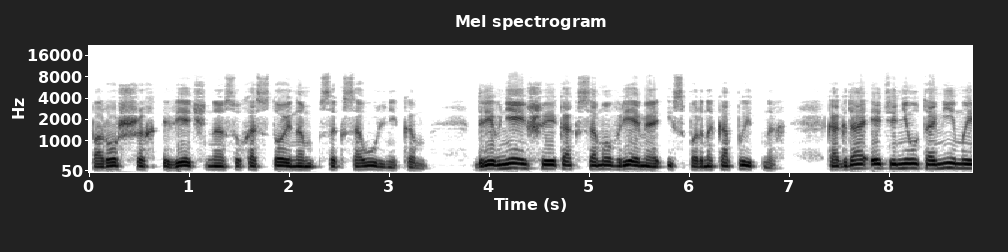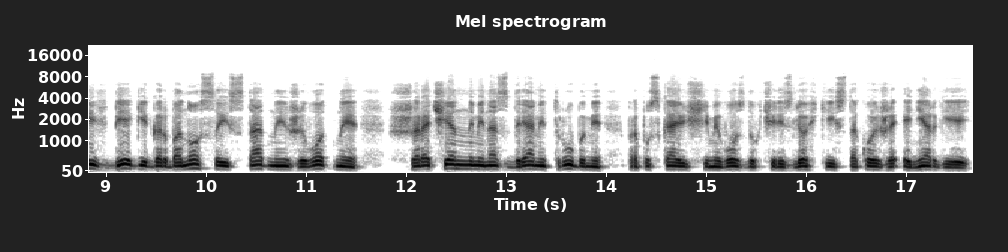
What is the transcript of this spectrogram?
поросших вечно сухостойным саксаульником, древнейшие, как само время, из парнокопытных, когда эти неутомимые в беге горбоносые стадные животные с широченными ноздрями-трубами, пропускающими воздух через легкие с такой же энергией,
